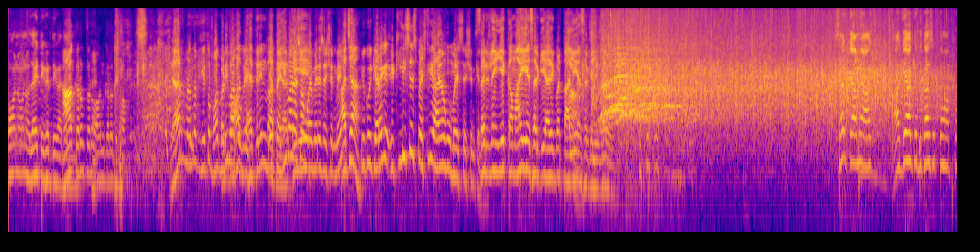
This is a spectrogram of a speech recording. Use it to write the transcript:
फ़ोन ऑन हो जाए टिकट दिखा हाँ करो करो ऑन करो दिखाओ। यार मतलब ये तो बहुत बड़ी बात हो गई। बेहतरीन बात है पहली बार ऐसा हुआ है मेरे सेशन में अच्छा। कि कोई कह रहा है कि इटली से स्पेशली आया हूँ मैं इस सेशन के सर नहीं ये कमाई है सर की यार एक बार ताली है। सर के लिए सर क्या मैं आग, आगे आके दिखा सकता हूँ आपको?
